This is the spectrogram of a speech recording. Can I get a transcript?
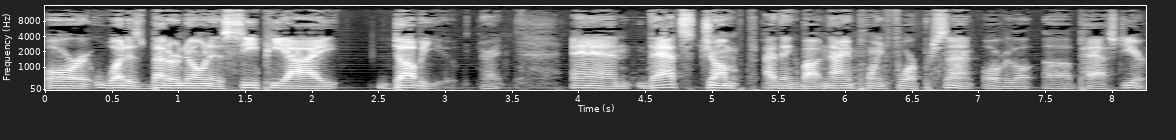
or what is better known as cpiw right and that's jumped i think about 9.4% over the uh, past year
